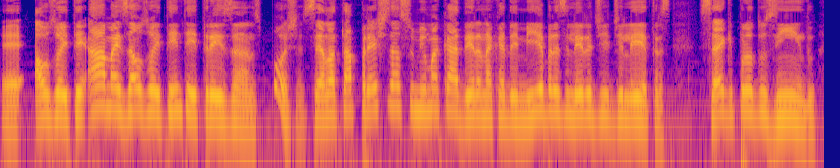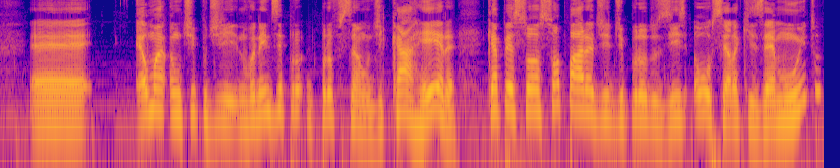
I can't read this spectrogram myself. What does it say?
é, aos 80, ah, mas aos 83 anos. Poxa, se ela está prestes a assumir uma cadeira na Academia Brasileira de, de Letras, segue produzindo, é, é uma, um tipo de, não vou nem dizer profissão, de carreira, que a pessoa só para de, de produzir, ou se ela quiser muito,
